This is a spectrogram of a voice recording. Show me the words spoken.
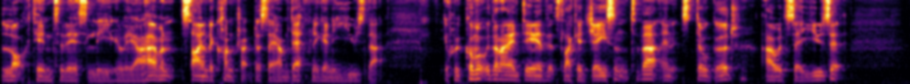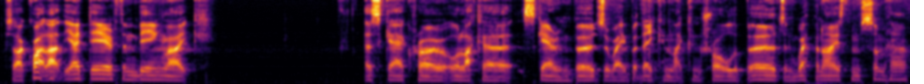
locked into this legally. I haven't signed a contract to say I'm definitely going to use that if we come up with an idea that's like adjacent to that and it's still good, I would say use it. So I quite like the idea of them being like a scarecrow or like a scaring birds away, but they can like control the birds and weaponize them somehow.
